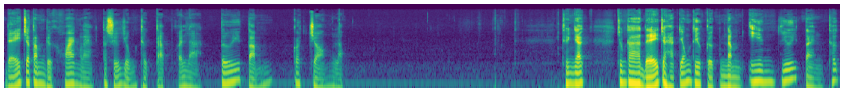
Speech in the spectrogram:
Để cho tâm được hoang lạc, ta sử dụng thực tập gọi là tưới tẩm có chọn lọc. Thứ nhất, Chúng ta để cho hạt giống tiêu cực nằm yên dưới tàn thức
